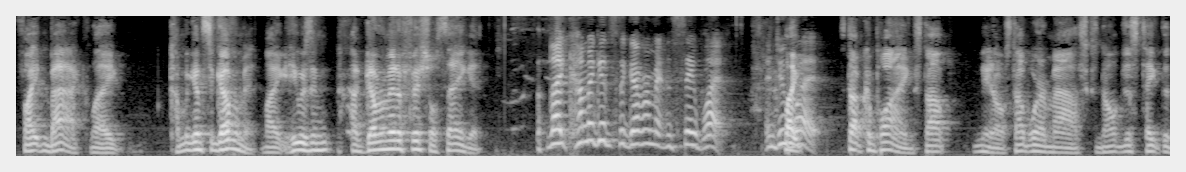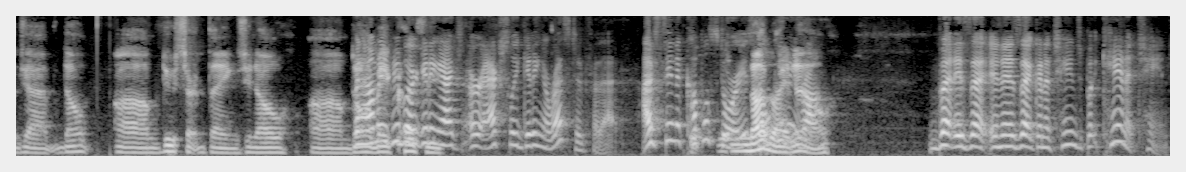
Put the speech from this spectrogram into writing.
fighting back. Like come against the government. Like he was in a government official saying it like come against the government and say what and do like, what? Stop complying. Stop. You know, stop wearing masks. Don't just take the jab. Don't um, do certain things. You know. Um, but how many people are getting are actually getting arrested for that? I've seen a couple stories. Not right now. Wrong, but is that and is that going to change? But can it change?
